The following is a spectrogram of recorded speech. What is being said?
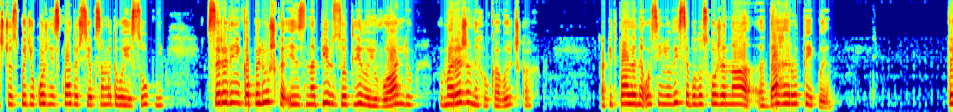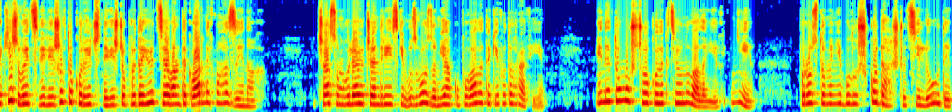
що спить у кожній складочці оксамитової сукні. Всередині капелюшка із напівзотлілою вуаллю, в мережаних рукавичках, а підпалене осінню листя було схоже на дагеротипи. Такі ж вицвілі, жовто-коричневі, що продаються в антикварних магазинах. Часом, гуляючи Андріївським узвозом, я купувала такі фотографії. І не тому, що колекціонувала їх, ні. Просто мені було шкода, що ці люди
